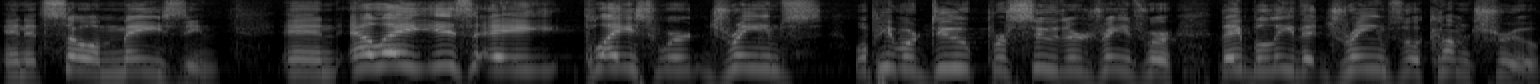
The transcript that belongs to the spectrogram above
And it's so amazing. And LA is a place where dreams, where people do pursue their dreams, where they believe that dreams will come true.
